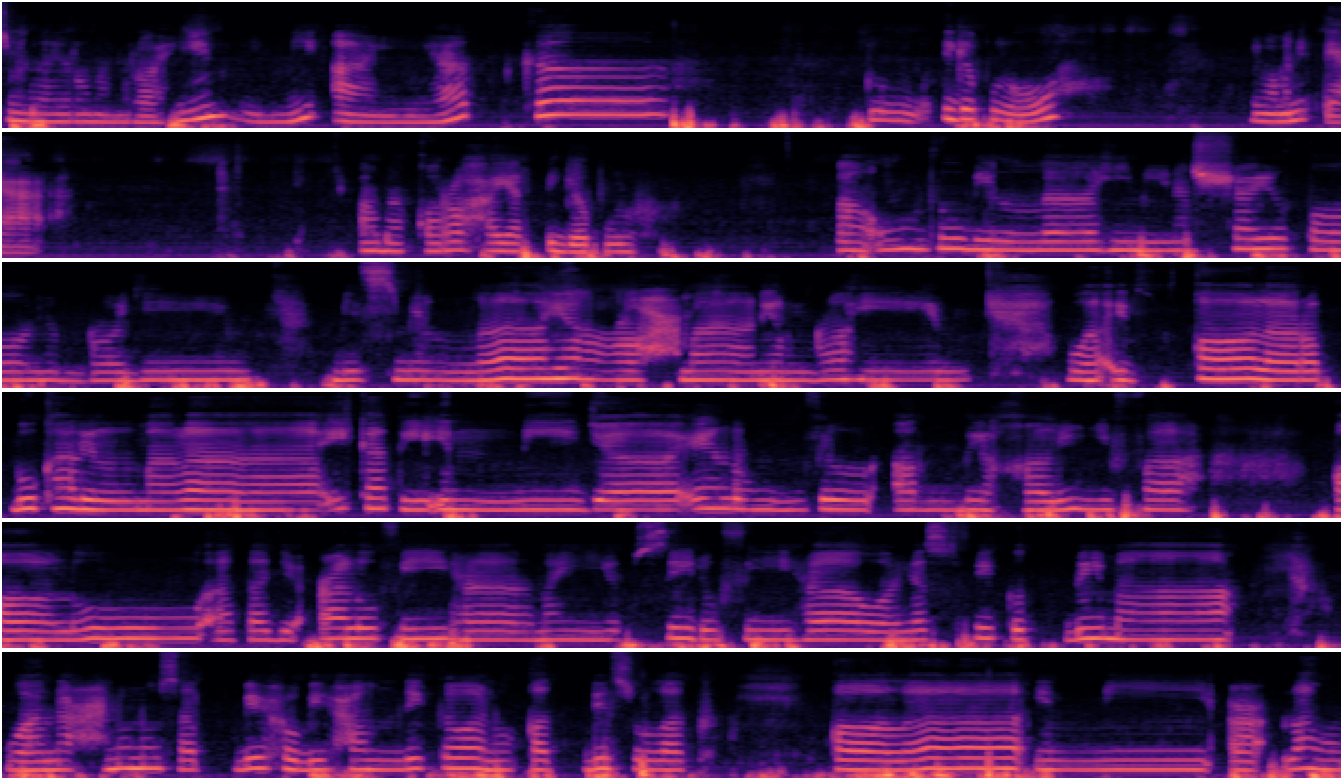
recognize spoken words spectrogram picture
Bismillahirrahmanirrahim. Ini ayat ke 30 5 menit ya. Al-Baqarah ayat 30. A'udzu billahi minasyaitonir. Bismillahirrahmanirrahim. Wa qala rabbuka lil malaikati inni ja'ilun fil ardi khalifah. Qalu ataj'alu fiha man yufsidu fiha wa yasfiku dima. Wa nahnu nusabbihu bihamdika wa nuqaddisu lak. Qala inni a'lamu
